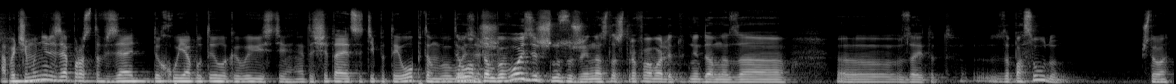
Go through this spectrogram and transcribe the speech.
А почему нельзя просто взять дохуя бутылок и вывести? Это считается, типа, ты оптом Ты вывозишь? оптом вывозишь, ну слушай, нас оштрафовали тут недавно за, э, за этот, за посуду. Что?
